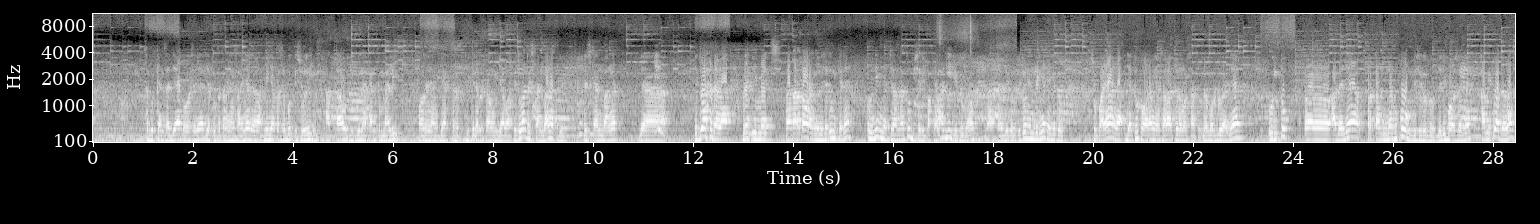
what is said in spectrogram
Sebutkan saja bahwasanya jatuh ke tangan yang salahnya adalah minyak tersebut disuling atau digunakan kembali oleh yang pihak ter- tidak bertanggung jawab. Itu kan riskan banget gitu. Riskan banget ya itu adalah brand image rata-rata orang Indonesia itu mikirnya oh ini minyak jelantah tuh bisa dipakai lagi gitu kan. Nah kayak gitu. Itu handlingnya kayak gitu. Supaya nggak jatuh ke orang yang salah itu nomor satu. Nomor duanya untuk eh, adanya pertanggungan hukum di situ tuh. Jadi bahwasanya kami itu adalah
